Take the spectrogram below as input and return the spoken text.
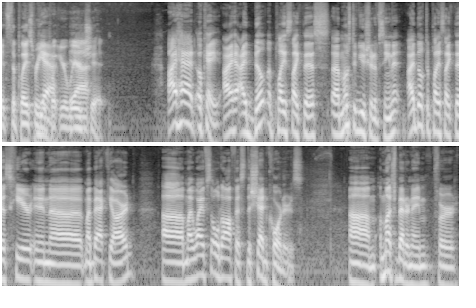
it's the place where you Yeah. put your weird Yeah. shit. I had okay. I, I built a place like this. Uh, most of you should have seen it. I built a place like this here in uh, my backyard. Uh, my wife's old office, the shed quarters. Um, a much better name for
